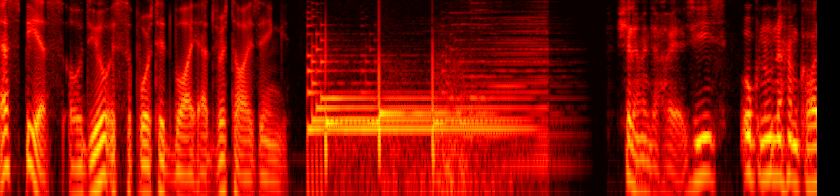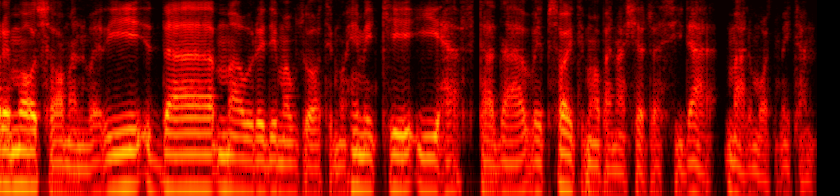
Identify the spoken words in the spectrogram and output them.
SBS Audio is supported by advertising. شنونده های عزیز اکنون همکار ما سامنوری در مورد موضوعات مهمی که ای هفته در وبسایت ما به نشر رسیده معلومات میتن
